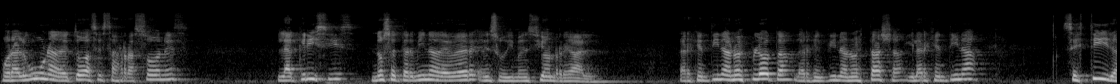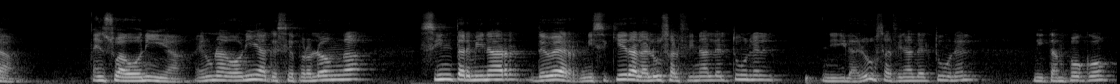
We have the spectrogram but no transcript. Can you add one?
Por alguna de todas esas razones, la crisis no se termina de ver en su dimensión real. La Argentina no explota, la Argentina no estalla y la Argentina se estira en su agonía, en una agonía que se prolonga sin terminar de ver ni siquiera la luz al final del túnel, ni la luz al final del túnel, ni tampoco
